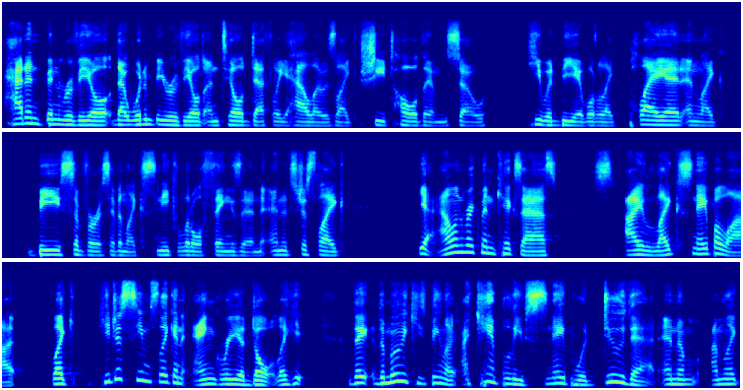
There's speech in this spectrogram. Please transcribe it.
hadn't been revealed that wouldn't be revealed until Deathly Hallows, like she told him so he would be able to like play it and like be subversive and like sneak little things in. And it's just like, yeah, Alan Rickman kicks ass. I like Snape a lot. Like he just seems like an angry adult. Like he they the movie keeps being like, I can't believe Snape would do that. And I'm I'm like,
